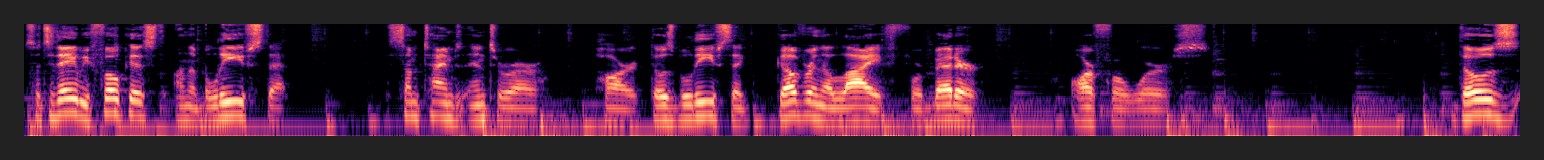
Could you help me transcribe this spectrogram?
So today we focused on the beliefs that sometimes enter our heart, those beliefs that govern the life for better or for worse. Those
